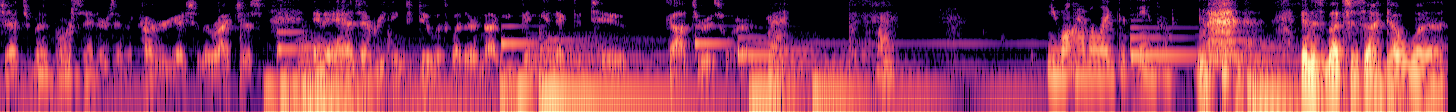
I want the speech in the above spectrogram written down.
judgment or sinners in the congregation of the righteous. And it has everything to do with whether or not you've been connected to God through His Word. right. Right. You won't have a leg to stand on. and as much as I don't want to,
